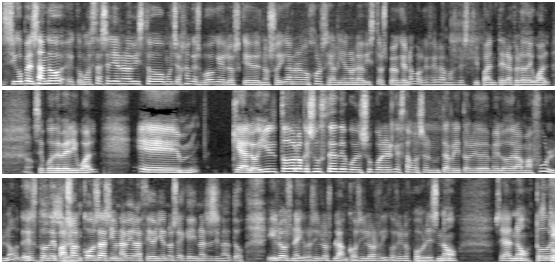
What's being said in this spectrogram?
sigo pensando, eh, como esta serie no la ha visto mucha gente, supongo que los que nos oigan a lo mejor, si alguien no la ha visto, espero que no, porque se la hemos destripa entera, pero da igual, No. se puede ver igual. Eh, que al oír todo lo que sucede pueden suponer que estamos en un territorio de melodrama full, ¿no? De esto de Sí. pasan cosas y una violación, yo no sé qué, y un asesinato, y los negros, y los blancos, y los ricos, y los pobres. No. O sea, no, todo, esto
